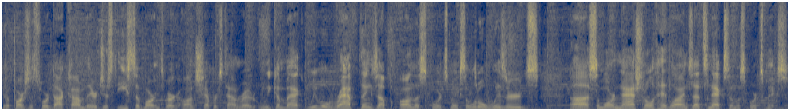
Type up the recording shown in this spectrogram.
go to parsonsford.com. They're just east of Martinsburg on Shepherdstown Road. When we come back, we will wrap things up on the Sports Mix. A little Wizards, uh, some more national headlines. That's next on the Sports Mix.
